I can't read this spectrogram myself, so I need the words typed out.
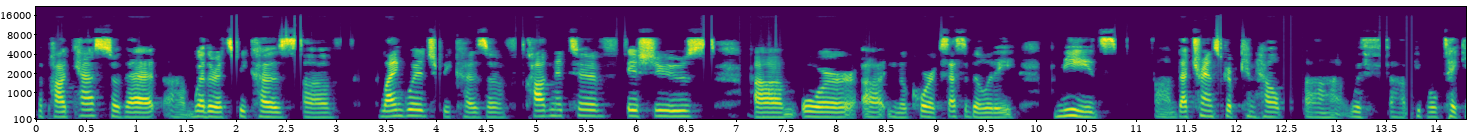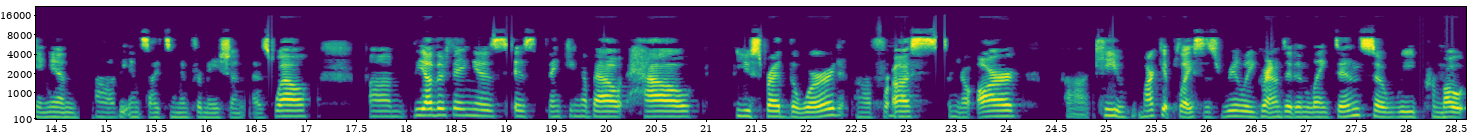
the podcast, so that uh, whether it's because of language, because of cognitive issues, um, or uh, you know core accessibility needs, um, that transcript can help uh, with uh, people taking in uh, the insights and information as well. Um, the other thing is is thinking about how you spread the word. Uh, for mm-hmm. us, you know, our uh, key marketplace is really grounded in LinkedIn, so we promote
